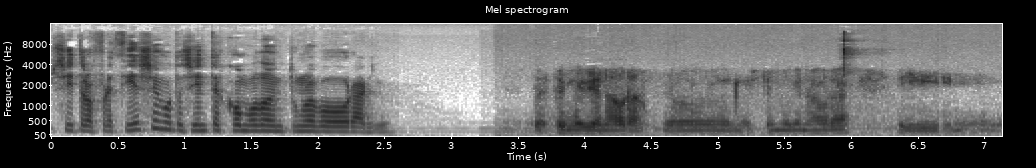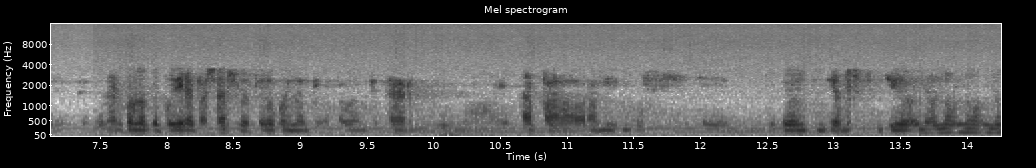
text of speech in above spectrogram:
si te lo ofreciesen o te sientes cómodo en tu nuevo horario? estoy muy bien ahora, yo estoy muy bien ahora y con lo que pudiera pasar, sobre todo cuando acabo de empezar una etapa ahora mismo, eh, No, no, no, no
